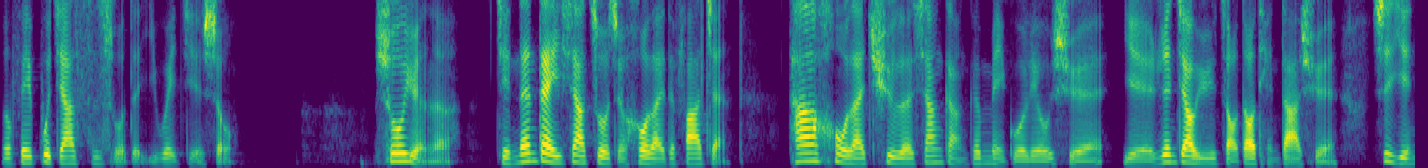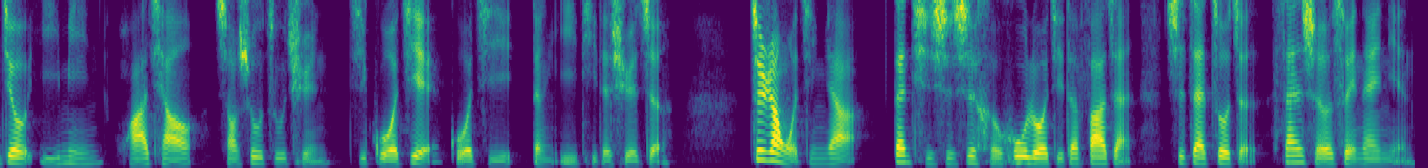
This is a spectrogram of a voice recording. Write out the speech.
而非不加思索的一味接受。说远了，简单带一下作者后来的发展。他后来去了香港跟美国留学，也任教于早稻田大学，是研究移民、华侨、少数族群及国界、国籍等议题的学者。最让我惊讶，但其实是合乎逻辑的发展，是在作者三十二岁那一年，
